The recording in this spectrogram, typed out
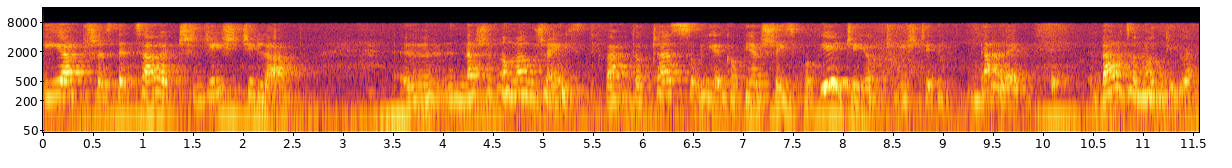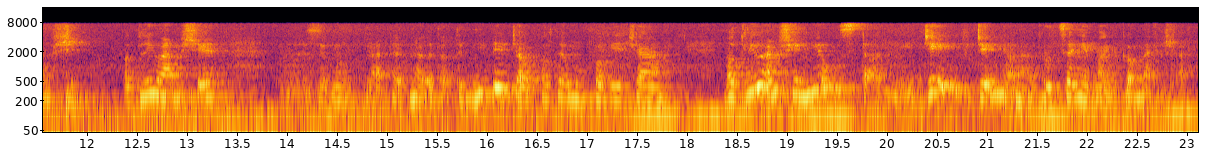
I ja przez te całe 30 lat y, naszego małżeństwa, do czasu jego pierwszej spowiedzi i oczywiście dalej, bardzo modliłam się. Modliłam się, nawet o tym nie wiedział, potem mu powiedziałam, modliłam się nieustannie, dzień w dzień o nawrócenie mojego męża.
